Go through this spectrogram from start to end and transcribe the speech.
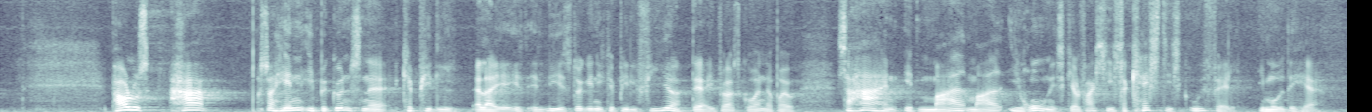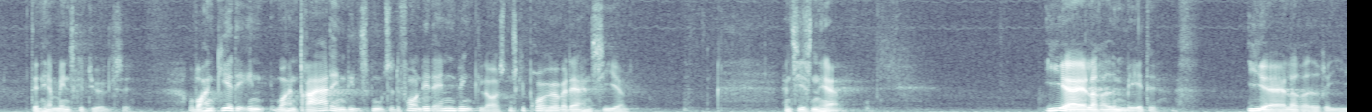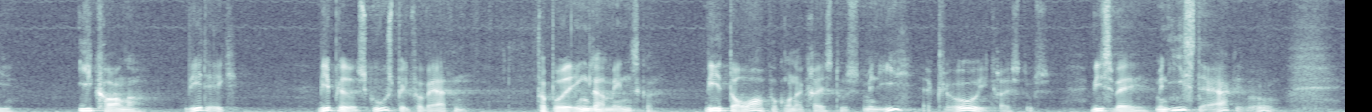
Paulus har så hen i begyndelsen af kapitel, eller et, et, lige et stykke ind i kapitel 4, der i 1. Korintherbrev, så har han et meget, meget ironisk, jeg vil faktisk sige sarkastisk udfald imod det her, den her menneskedyrkelse. Og hvor han, giver det en, hvor han drejer det en lille smule, så det får en lidt anden vinkel også. Nu skal I prøve at høre, hvad det er, han siger. Han siger sådan her. I er allerede mætte. I er allerede rige. I er konger. Vi er det ikke. Vi er blevet skuespil for verden, for både engle og mennesker. Vi er dårre på grund af Kristus, men I er kloge i Kristus. Vi er svage, men I er stærke. Oh.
